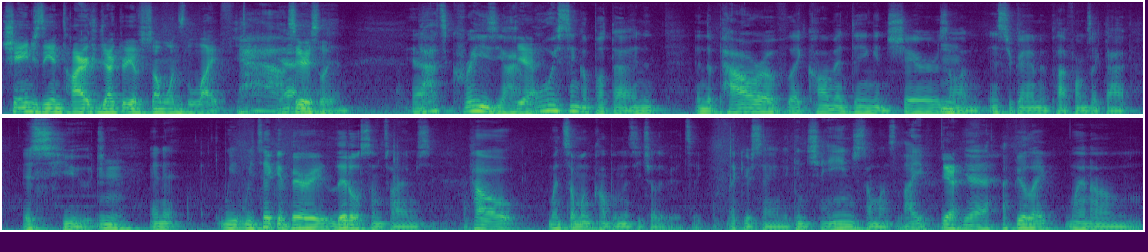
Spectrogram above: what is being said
change the entire trajectory of someone's life. Yeah. Yeah. Seriously. yeah. That's crazy. I Yeah. always think about that and and the power of like commenting and shares Mm. on Instagram and platforms like that is huge. Mm. And it, we we take it very little sometimes how when someone compliments each other it's like like you're saying it can change someone's life. Yeah. yeah. I feel like when um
